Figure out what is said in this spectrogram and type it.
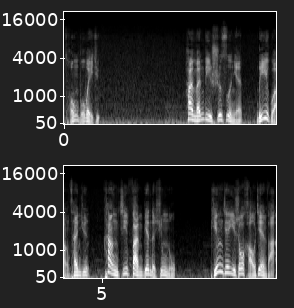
从不畏惧。汉文帝十四年，李广参军抗击犯边的匈奴，凭借一手好剑法。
